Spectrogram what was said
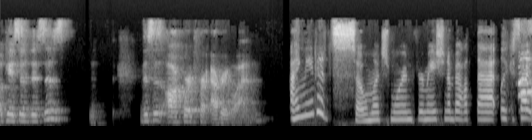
okay, so this is this is awkward for everyone. I needed so much more information about that. Like, I,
